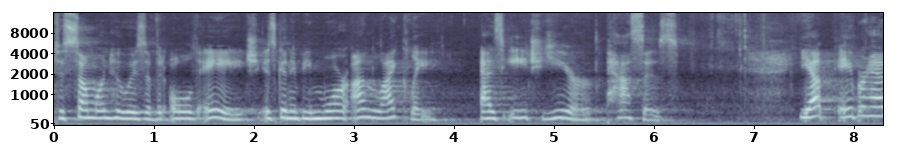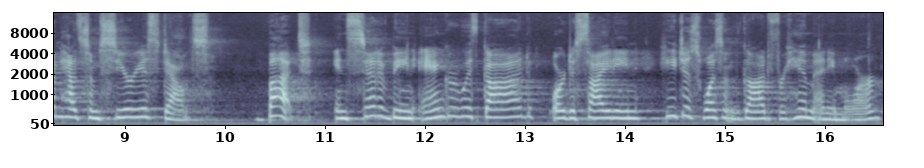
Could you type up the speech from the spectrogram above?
to someone who is of an old age is going to be more unlikely as each year passes. Yep, Abraham had some serious doubts, but instead of being angry with God or deciding he just wasn't God for him anymore,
